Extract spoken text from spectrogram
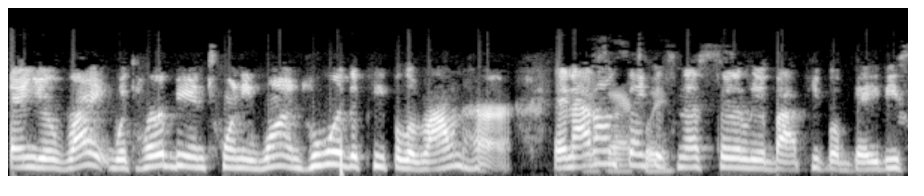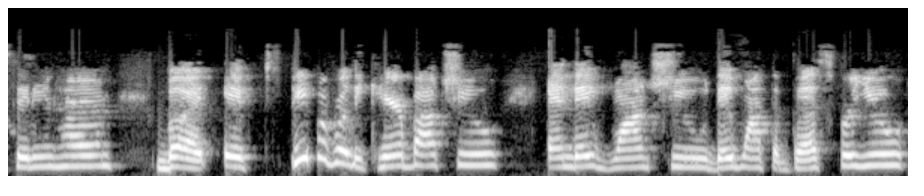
And you're right, with her being 21, who were the people around her? And I don't think it's necessarily about people babysitting her, but if people really care about you and they want you, they want the best for you,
